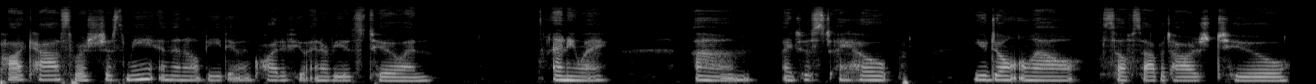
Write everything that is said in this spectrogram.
podcasts where it's just me, and then I'll be doing quite a few interviews too. And anyway, um, I just, I hope you don't allow self sabotage to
